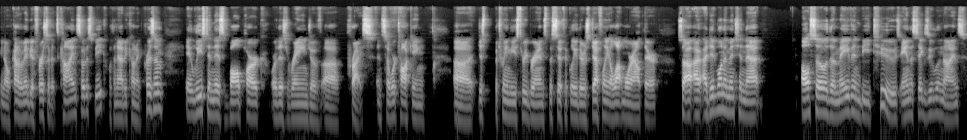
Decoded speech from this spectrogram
you know, kind of maybe a first of its kind, so to speak, with an Abbe Koenig prism, at least in this ballpark or this range of uh, price. And so we're talking uh, just between these three brands specifically, there's definitely a lot more out there. So I, I did want to mention that. Also, the Maven B2s and the SIG Zulu 9s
